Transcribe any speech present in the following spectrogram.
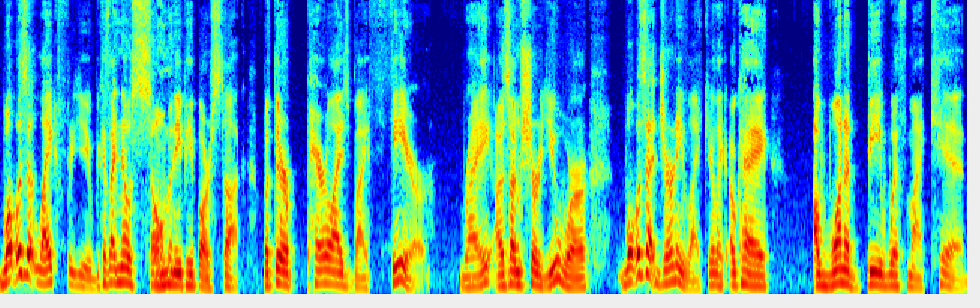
What was it like for you? Because I know so many people are stuck, but they're paralyzed by fear, right? As I'm sure you were. What was that journey like? You're like, okay, I want to be with my kid.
